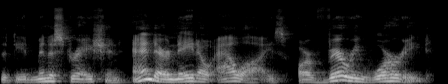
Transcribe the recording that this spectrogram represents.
that the administration and our NATO allies are very worried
